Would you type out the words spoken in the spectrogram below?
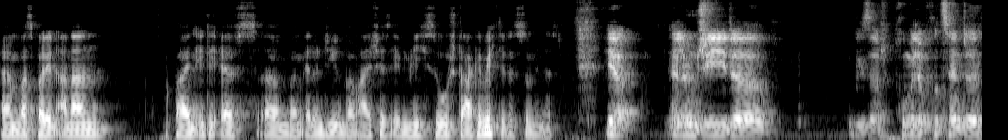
ähm, was bei den anderen beiden ETFs, ähm, beim LNG und beim iShares eben nicht so stark gewichtet ist zumindest. Ja, LNG, da, wie gesagt, Promilleprozente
